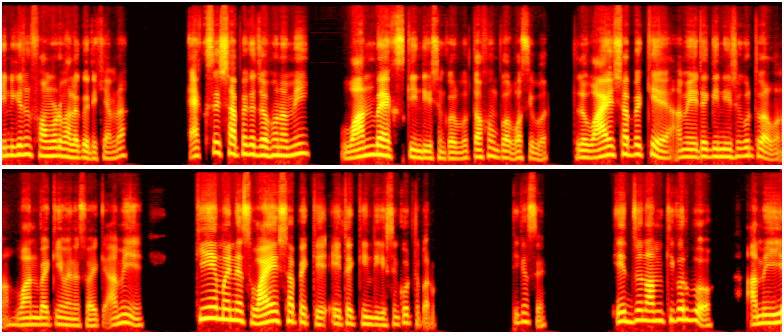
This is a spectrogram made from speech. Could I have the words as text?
ইন্ডিকেশন ফর্মটা ভালো করে দেখি আমরা। এক্সের সাপেক্ষে যখন আমি ওয়ান বাই এক্সকে ইন্ডিকেশন করব, তখন পসিবল তাহলে ওয়াই সাপেক্ষে আমি এটাকে ইন্ডিকেশন করতে পারব না। ওয়ান বাই কে মাইনাস ওয়াইকে আমি কে মাইনাস ওয়াই এর সাপেক্ষে এটাকে ইন্ডিকেশন করতে পারব। ঠিক আছে? এর জন্য আমি কি করব? আমি এই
